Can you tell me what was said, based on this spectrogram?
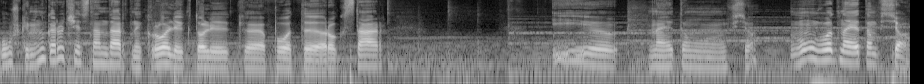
ушками. Ну, короче, стандартный кролик, только под э, Rockstar. И э, на этом все. Ну вот на этом все.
